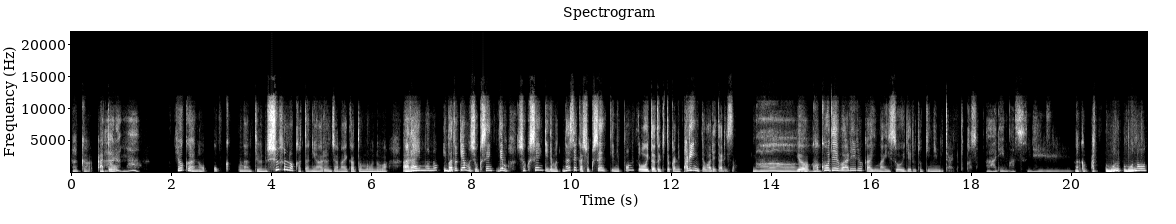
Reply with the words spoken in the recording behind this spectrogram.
なんか、あと、まあ。よくあの、おか、なんていうの、主婦の方にあるんじゃないかと思うのは、洗い物？今時はもう食洗機、でも食洗機でもなぜか食洗機にポンと置いた時とかにパリンって割れたりさ。要は、こまこで割れるか今急いでる時にみたいなとかさ。あ、ありますね。なんか、あ、も、もの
